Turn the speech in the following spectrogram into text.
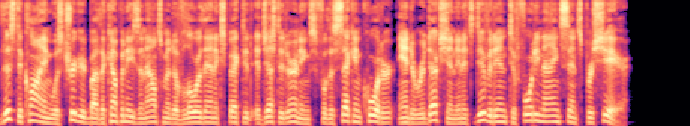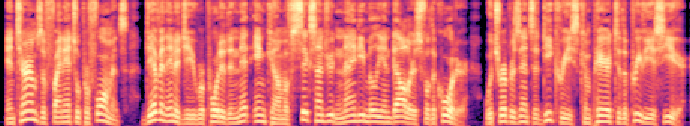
This decline was triggered by the company's announcement of lower than expected adjusted earnings for the second quarter and a reduction in its dividend to 49 cents per share. In terms of financial performance, Devon Energy reported a net income of $690 million for the quarter, which represents a decrease compared to the previous year.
